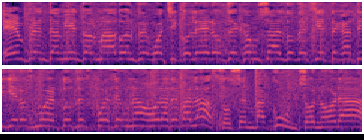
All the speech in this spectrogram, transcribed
Enfrentamiento armado entre guachicoleros deja un saldo de siete gatilleros muertos después de una hora de balazos en Bacún, Sonora.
